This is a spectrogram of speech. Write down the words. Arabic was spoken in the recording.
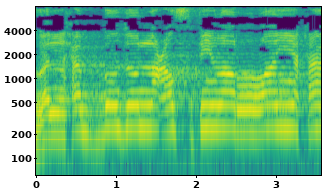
والحب ذو العصف والريحان.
